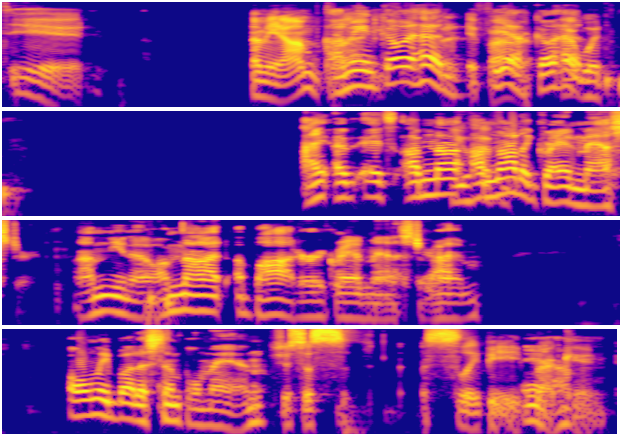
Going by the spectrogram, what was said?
Dude. I mean, I'm glad mean, go did, ahead. If Yeah, I, go I ahead. would. I, I it's I'm not I'm not a grandmaster. I'm you know I'm not a bot or a grandmaster. I'm only but a simple man. Just a, s- a sleepy Yeah. raccoon.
